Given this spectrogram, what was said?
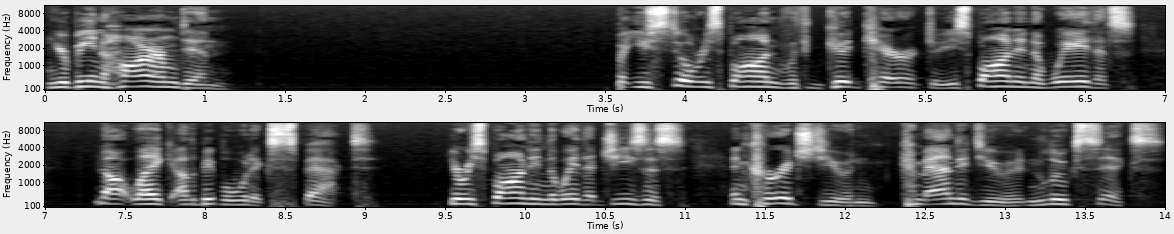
you're being harmed and but you still respond with good character. You respond in a way that's not like other people would expect. You're responding the way that Jesus encouraged you and commanded you in Luke 6.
